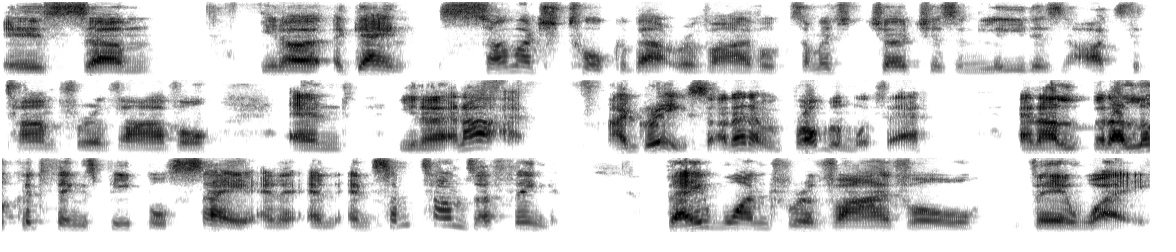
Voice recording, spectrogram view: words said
is um you know, again, so much talk about revival, so much churches and leaders, oh, it's the time for revival. And, you know, and I, I agree. So I don't have a problem with that. And I, but I look at things people say, and, and, and sometimes I think they want revival their way.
